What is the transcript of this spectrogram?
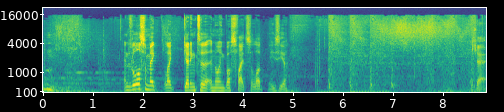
Hmm. And it'll also make, like, getting to annoying boss fights a lot easier. Okay.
